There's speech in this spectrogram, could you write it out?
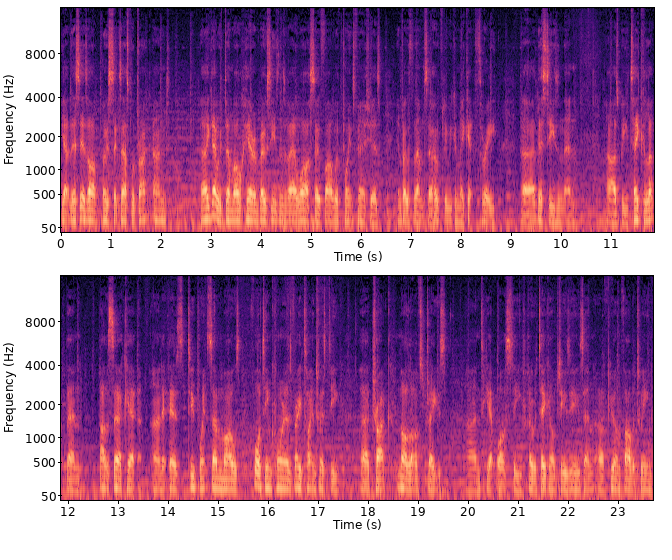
yeah, this is our most successful track and uh, yeah, we've done well here in both seasons of AOR so far with points finishes in both of them, so hopefully we can make it three uh, this season then. As we take a look then at the circuit, and it is 2.7 miles, 14 corners, very tight and twisty uh, track, not a lot of straights, and yeah, whilst the overtaking opportunities and a few and far between.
